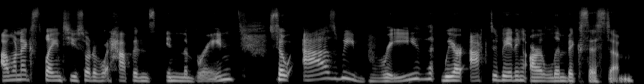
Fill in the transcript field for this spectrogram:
I want to explain to you sort of what happens in the brain. So as we breathe, we are activating our limbic system.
